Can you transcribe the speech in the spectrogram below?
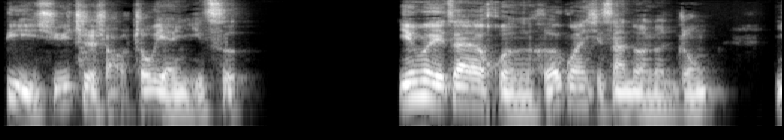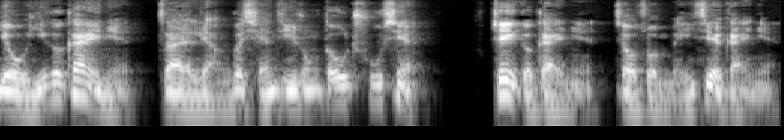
必须至少周延一次，因为在混合关系三段论中有一个概念在两个前提中都出现，这个概念叫做媒介概念，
